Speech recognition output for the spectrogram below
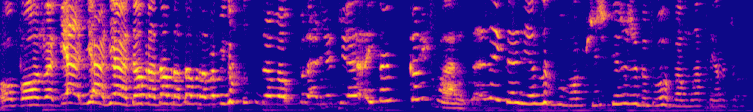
O Boże, nie, nie, nie, dobra, dobra, dobra, robimy nowe ubranie, nie. I to jest koszmarne. No i nie, znowu wam przyspieszę, żeby było wam łatwiej, ale oczywiście...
